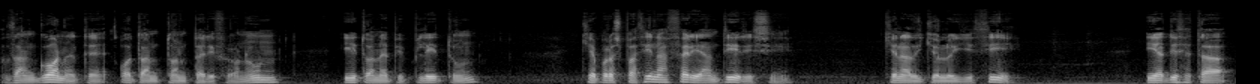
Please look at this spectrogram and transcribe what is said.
δαγκώνεται όταν τον περιφρονούν ή τον επιπλήττουν και προσπαθεί να φέρει αντίρρηση και να δικαιολογηθεί ή αντίθετα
